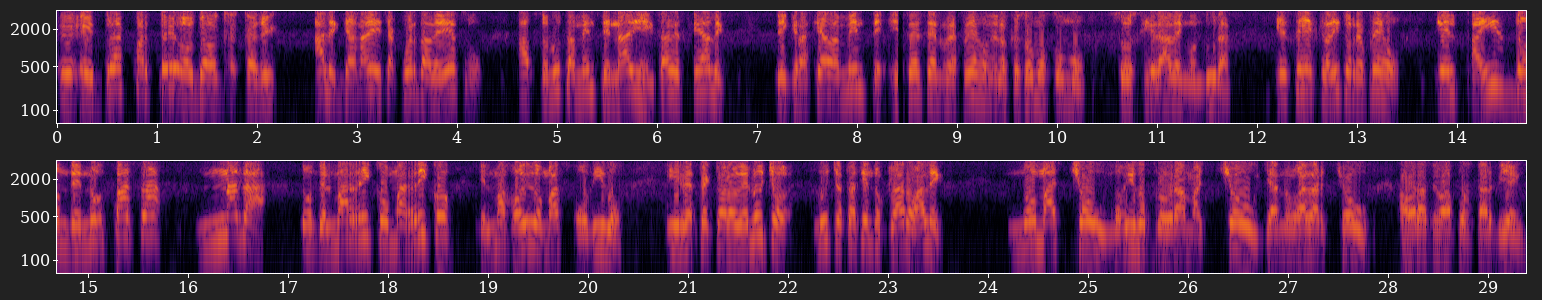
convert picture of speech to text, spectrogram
eh, eh, tres partidos. casi. Alex, ya nadie se acuerda de eso. Absolutamente nadie. ¿Y sabes qué, Alex? Desgraciadamente, ese es el reflejo de lo que somos como sociedad en Honduras. Ese es el clarito reflejo. El país donde no pasa nada, donde el más rico más rico y el más jodido más jodido. Y respecto a lo de Lucho, Lucho está haciendo claro, Alex, no más show, no dijo programa, show, ya no va a dar show, ahora se va a portar bien.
